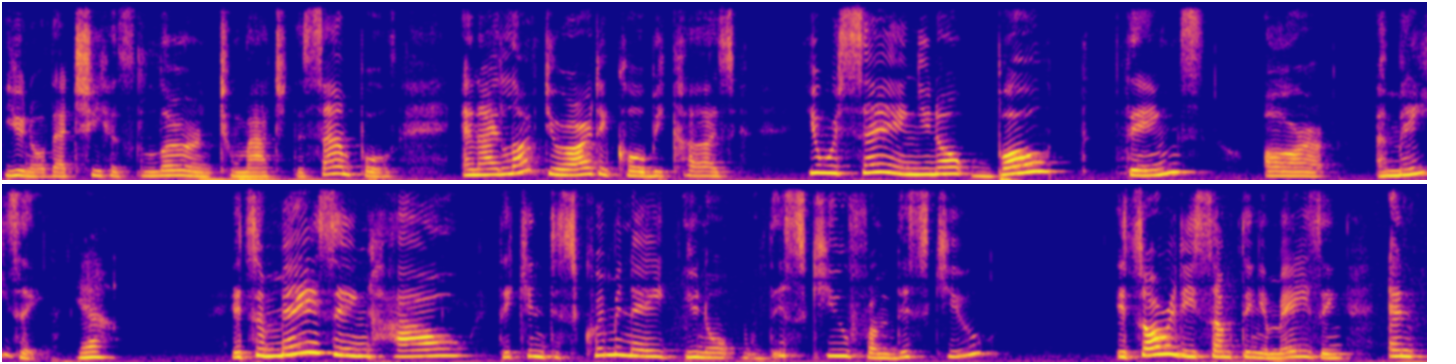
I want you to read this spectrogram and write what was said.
you know, that she has learned to match the samples. And I loved your article because you were saying, you know, both things are amazing. yeah. It's amazing how they can discriminate, you know, this cue from this cue. It's already something amazing and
